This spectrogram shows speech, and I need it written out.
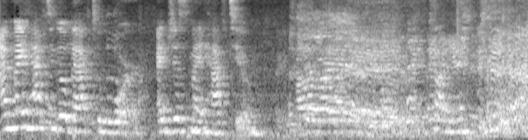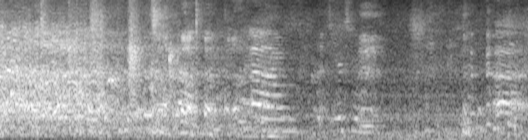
I might have to go back to war. I just might have to. Um. Uh,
